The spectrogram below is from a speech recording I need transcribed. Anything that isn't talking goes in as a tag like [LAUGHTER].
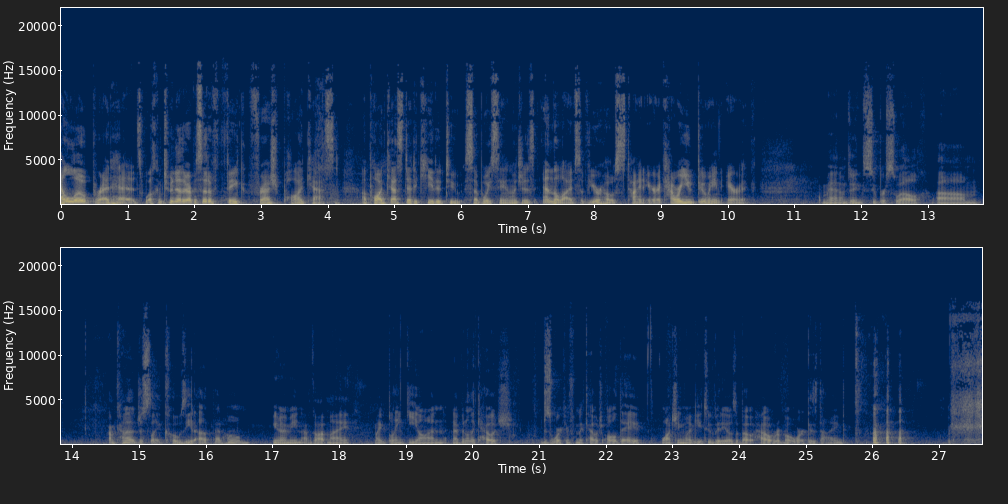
Hello, breadheads. Welcome to another episode of Think Fresh Podcast, a podcast dedicated to Subway sandwiches and the lives of your hosts, Ty and Eric. How are you doing, Eric? Man, I'm doing super swell. Um, I'm kind of just like cozied up at home. You know what I mean? I've got my my blankie on. And I've been on the couch, just working from the couch all day, watching like YouTube videos about how remote work is dying. [LAUGHS]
